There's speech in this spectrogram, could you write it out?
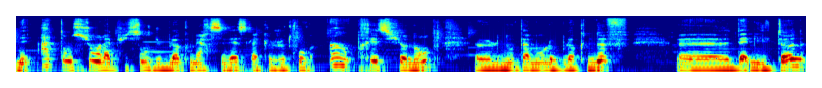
mais attention à la puissance du bloc Mercedes là que je trouve impressionnante, euh, notamment le bloc 9 euh, d'Hamilton.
